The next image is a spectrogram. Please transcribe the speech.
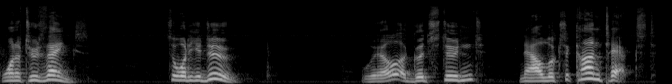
one of two things. So what do you do? Well, a good student now looks at context.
